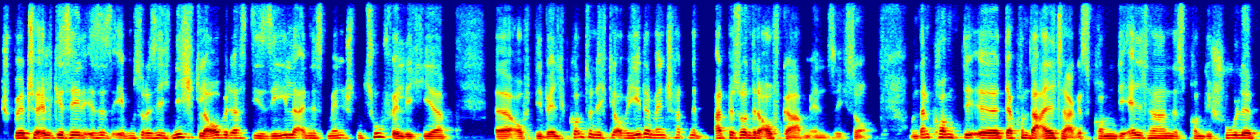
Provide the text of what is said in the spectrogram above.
spirituell gesehen ist es eben so, dass ich nicht glaube, dass die Seele eines Menschen zufällig hier äh, auf die Welt kommt. Und ich glaube, jeder Mensch hat, eine, hat besondere Aufgaben in sich. So. Und dann kommt, äh, da kommt der Alltag, es kommen die Eltern, es kommt die Schule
